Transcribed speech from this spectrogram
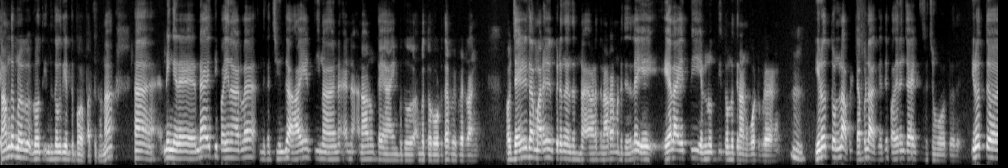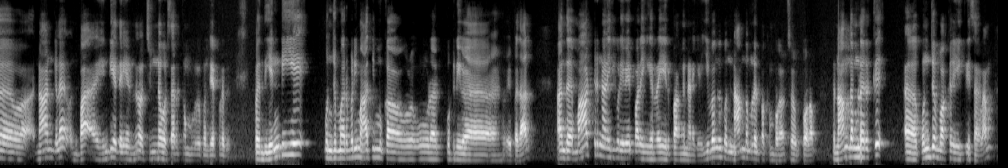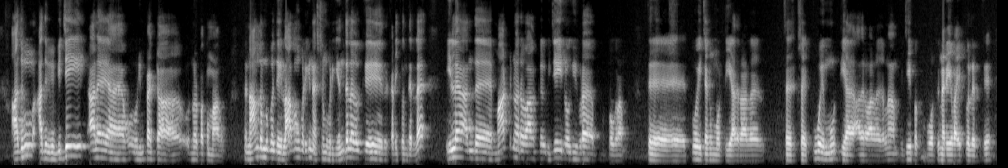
நாம் தமிழர் growth இந்த தொகுதி எடுத்து போ- பார்த்துட்டோம்னா ஆஹ், நீங்க ரெண்டாயிரத்தி பதினாறுல இந்த கட்சி வந்து ஆயிரத்தி நா- நா- நானூத்தி ஐம்பது ஐம்பத்தோரு ஓட்டு தான் அப்போ ஜெயலலிதா மறைவு பிறந்த அந்த நடந்த நாடாளுமன்ற தேர்தலில் ஏழாயிரத்தி எழுநூத்தி தொண்ணூத்தி நான்கு ஓட்டு பெறுறாங்க ம். இருபத்தொன்னுல அப்படி டபுள் ஆகுது பதினஞ்சாயிரத்தி சொச்சம் ஓட்டு வருது இருபத்தி நான்குல இந்திய தெரியல ஒரு சின்ன ஒரு சறுக்கம் கொஞ்சம் ஏற்படுது. இப்ப இந்த என்டிஏ கொஞ்சம் மறுபடியும் அதிமுகவோட கூட்டணி வைப்பதால் அந்த மாற்று நினைக்கக்கூடிய வேட்பாளர் இருப்பாங்கன்னு நினைக்கிறேன். இவங்க கொஞ்சம் நாம் தமிழர் பக்கம் போகலாம் நாம் தமிழருக்கு கொஞ்சம் வாக்கள் இன்க்ரீஸ் ஆகலாம். அதுவும் அது விஜய் ஆல ஒரு இம்பேக்டா இன்னொரு பக்கம் ஆகும். நாம் தமிழ் கொஞ்சம் லாபமும் கிடைக்கும் நஷ்டமும் கிடைக்கும். எந்த அளவுக்கு இது கிடைக்கும் தெரியல. இல்ல அந்த மாற்று வர வாக்குகள் விஜய் நோக்கி கூட போகலாம். திரு பூவை ஜெகன்மூர்த்தி ஆதரவாளர் பூவை மூர்த்தி ஆதரவாளர்கள்லாம் விஜய் பக்கம் போகிறதுக்கு நிறைய வாய்ப்புகள் இருக்குது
